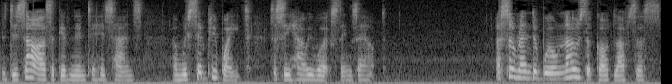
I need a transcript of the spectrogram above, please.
the desires are given into His hands, and we simply wait to see how He works things out. A surrendered will knows that God loves us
